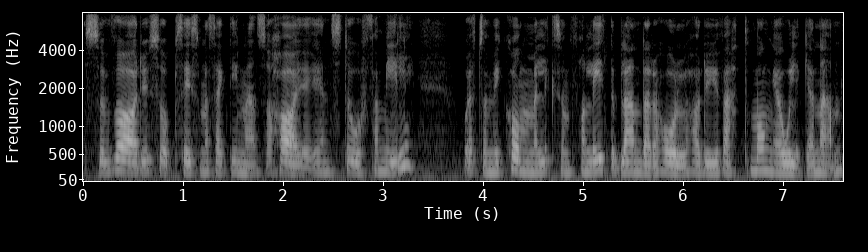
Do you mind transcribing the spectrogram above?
så var det ju så, precis som jag sagt innan, så har jag en stor familj. Och eftersom vi kommer liksom från lite blandade håll har det ju varit många olika namn.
